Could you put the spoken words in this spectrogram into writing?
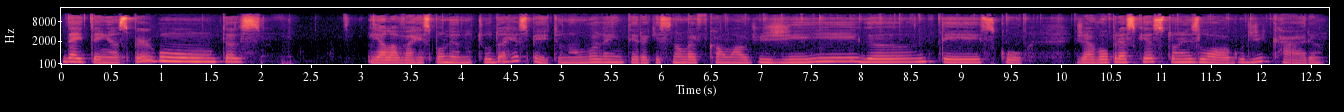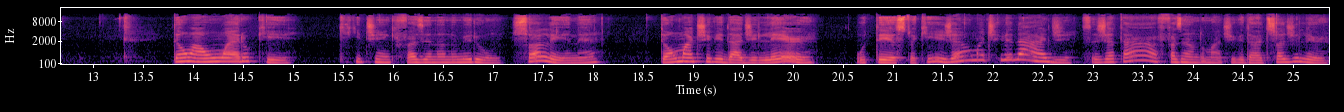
Daí tem as perguntas, e ela vai respondendo tudo a respeito. Eu não vou ler inteiro aqui, senão vai ficar um áudio gigantesco. Já vou para as questões logo de cara. Então, a 1 um era o quê? O que, que tinha que fazer na número 1? Um? Só ler, né? Então, uma atividade ler o texto aqui já é uma atividade. Você já está fazendo uma atividade só de ler.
